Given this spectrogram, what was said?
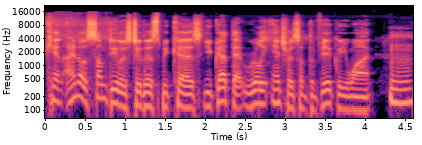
can I know some dealers do this because you got that really interest of the vehicle you want. Mm-hmm.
